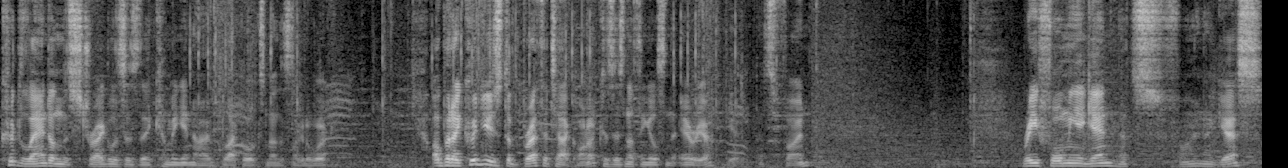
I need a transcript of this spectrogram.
Could land on the stragglers as they're coming in. No, Black Orcs, no, that's not gonna work. Oh, but I could use the breath attack on it because there's nothing else in the area. Yeah, that's fine. Reforming again, that's fine, I guess.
